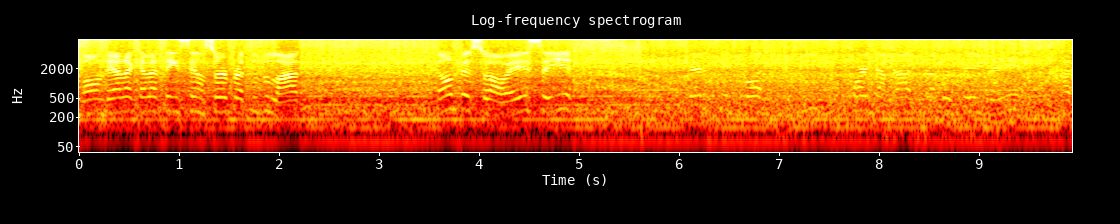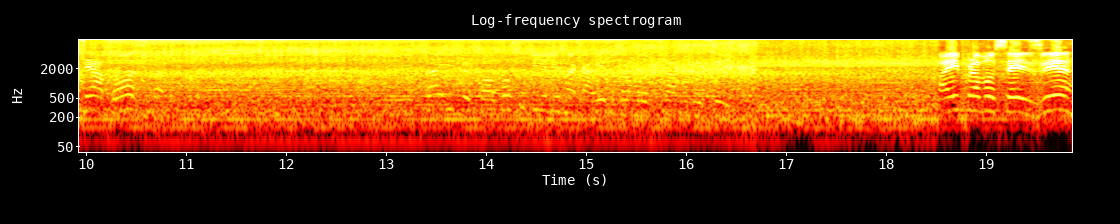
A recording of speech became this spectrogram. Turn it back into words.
O bom dela que ela tem sensor para todo lado. Então, pessoal, é isso aí. Espero que vocês gostem. Um forte abraço para vocês aí. Até a próxima aí, pessoal. Vou subir ali na carreta para mostrar para vocês. Aí para vocês ver.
